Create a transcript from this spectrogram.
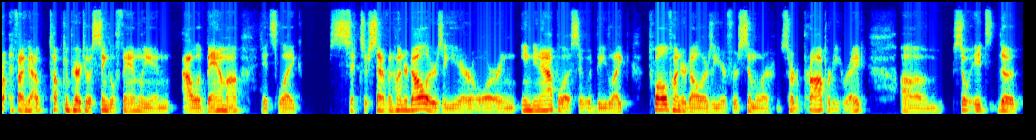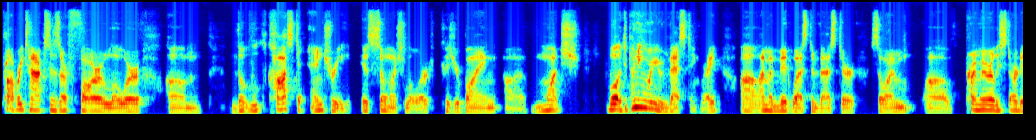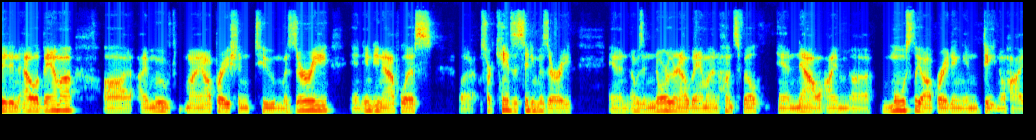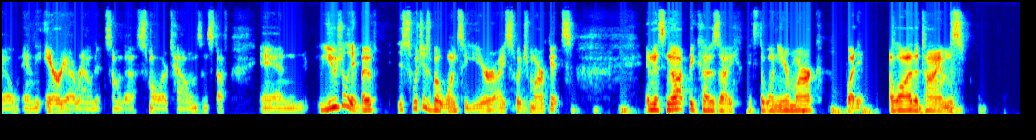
if I got top compared to a single family in Alabama, it's like six or seven hundred dollars a year, or in Indianapolis, it would be like twelve hundred dollars a year for a similar sort of property, right? Um, so it's the property taxes are far lower. Um, the cost to entry is so much lower because you're buying uh, much well depending where you're investing right? Uh, i'm a midwest investor so i'm uh, primarily started in alabama. Uh, i moved my operation to missouri and indianapolis uh, sorry kansas city missouri and i was in northern alabama in huntsville and now i'm uh, mostly operating in dayton ohio and the area around it some of the smaller towns and stuff. And usually about it switches about once a year i switch markets and it's not because I it's the one year mark, but it, a lot of the times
